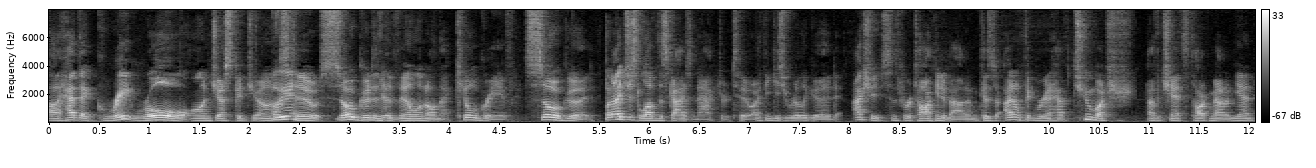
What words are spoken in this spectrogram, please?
Uh, had that great role on Jessica Jones Oh, yeah. too. So good as the villain on that Killgrave. So good. But I just love this guy as an actor too. I think he's really good. Actually, since we're talking about him, because I don't think we're gonna have too much of a chance to talk about him again.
